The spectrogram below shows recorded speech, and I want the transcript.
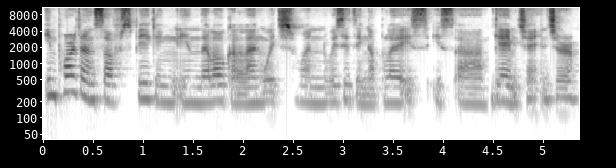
importance of speaking in the local language when visiting a place is a game changer.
